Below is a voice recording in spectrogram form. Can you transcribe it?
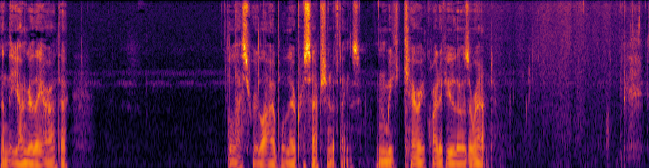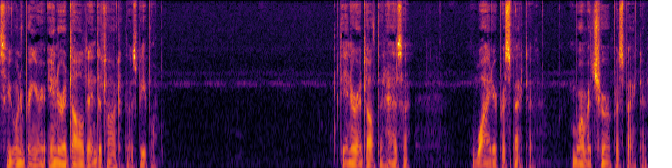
And the younger they are, the less reliable their perception of things. And we carry quite a few of those around. So you want to bring your inner adult in to talk to those people. The inner adult that has a wider perspective, more mature perspective.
